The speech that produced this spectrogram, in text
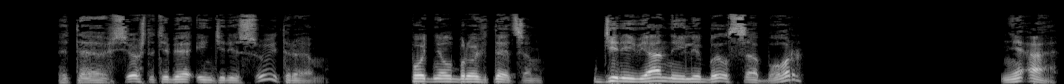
— Это все, что тебя интересует, Рэм? — поднял бровь Децем. — Деревянный ли был собор? — Не-а.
